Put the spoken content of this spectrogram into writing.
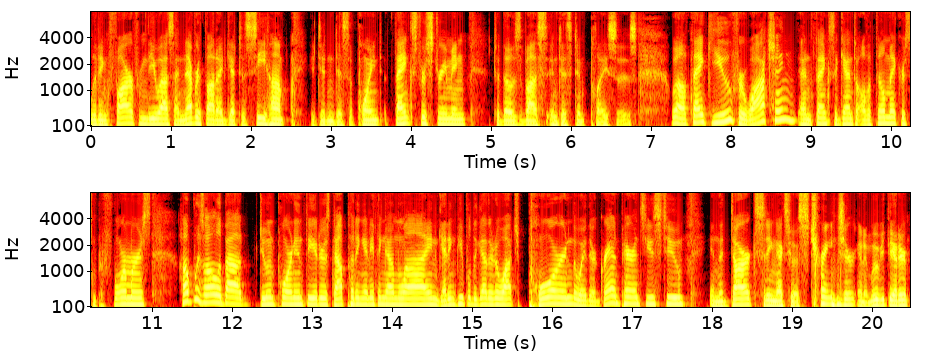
Living far from the US, I never thought I'd get to see Hump. It didn't disappoint. Thanks for streaming to those of us in distant places. Well, thank you for watching, and thanks again to all the filmmakers and performers. Hump was all about doing porn in theaters, not putting anything online, getting people together to watch porn the way their grandparents used to, in the dark, sitting next to a stranger in a movie theater.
